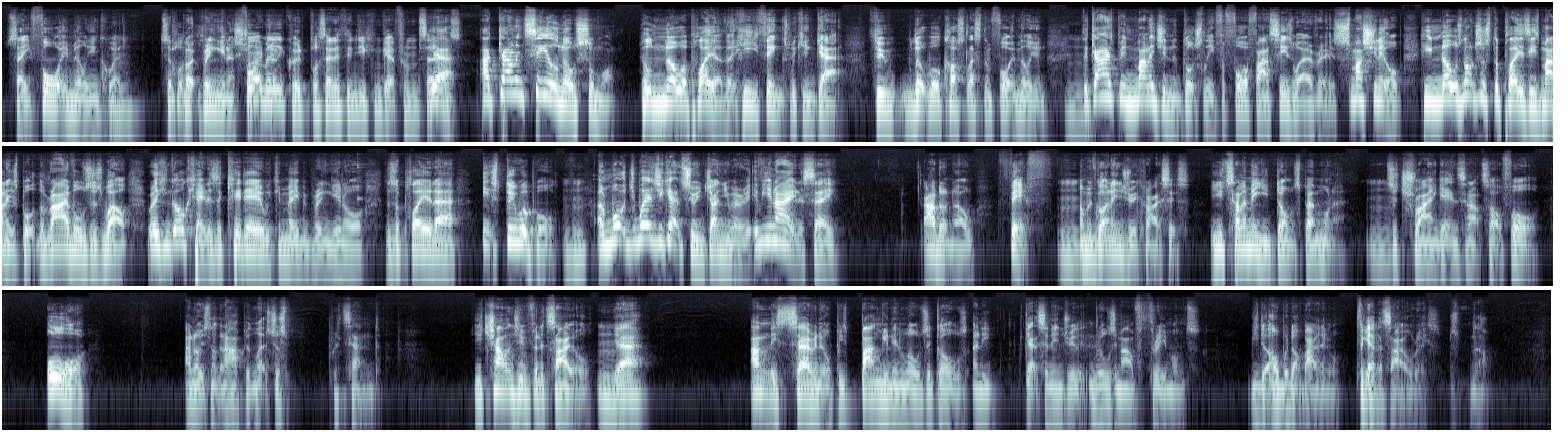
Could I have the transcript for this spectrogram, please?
say, 40 million quid mm. to Pl- b- bring in a striker. Forty million quid plus anything you can get from sales. Yeah, I guarantee he'll know someone. He'll know a player that he thinks we can get through that will cost less than 40 million. Hmm. The guy's been managing the Dutch league for four or five seasons, whatever it is, smashing it up. He knows not just the players he's managed, but the rivals as well. Where he can go, okay, there's a kid here we can maybe bring in, or there's a player there. It's doable. Mm-hmm. And what where do you get to in January? If United to say, I don't know, fifth, mm. and we've got an injury crisis, are you telling me you don't spend money mm. to try and get into that top four? Or I know it's not going to happen. Let's just pretend. You're challenging for the title, mm. yeah? Antony's tearing it up. He's banging in loads of goals, and he gets an injury that rules him out for three months. You don't, oh, we're not buying anyone. Forget the title race. Just, no.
